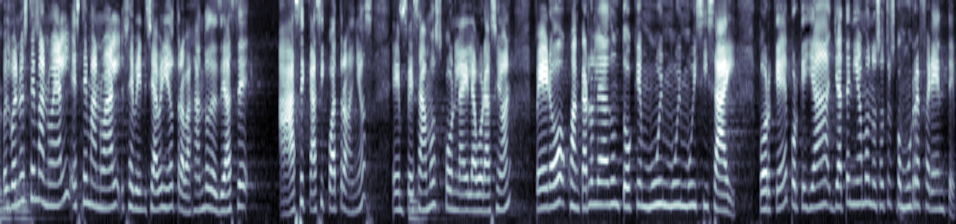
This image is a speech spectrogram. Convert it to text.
pues bueno, este manual, este manual se, se ha venido trabajando desde hace hace casi cuatro años empezamos con la elaboración, pero Juan Carlos le ha dado un toque muy, muy, muy CISAI. ¿Por qué? Porque ya, ya teníamos nosotros como un referente,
